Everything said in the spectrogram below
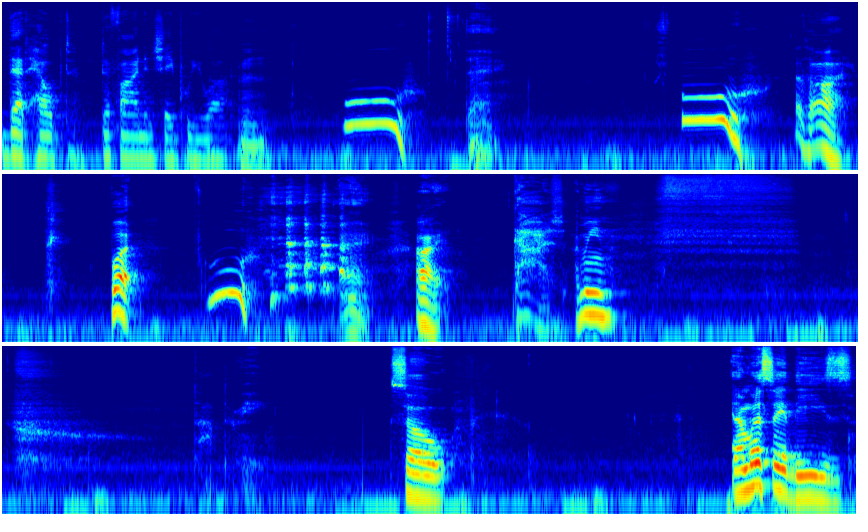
that helped define and shape who you are. Hmm. Ooh, Dang. ooh, that's hard. But, ooh. Dang. All right. Gosh, I mean, top three. So, and I'm gonna say these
